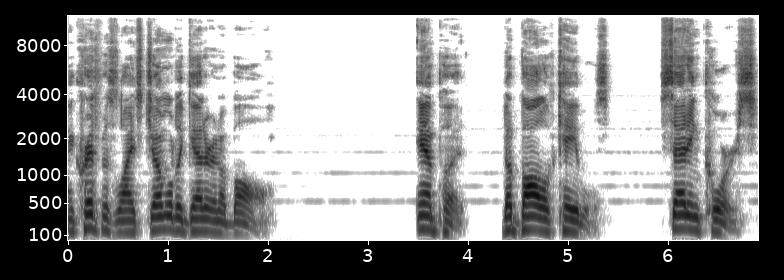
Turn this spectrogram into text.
and Christmas lights jumbled together in a ball. Input: The ball of cables. Setting coarse.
